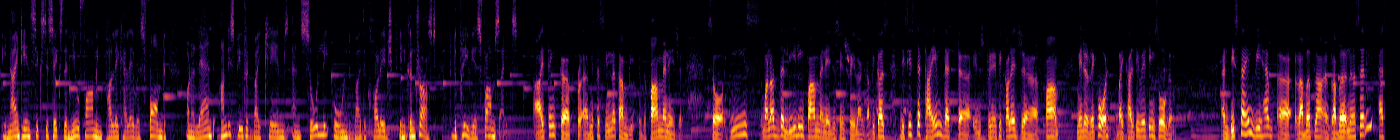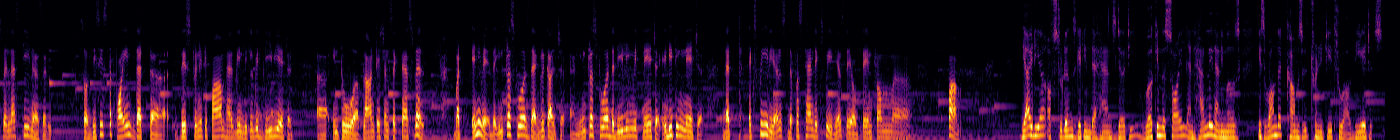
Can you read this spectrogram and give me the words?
In 1966, the new farm in Pallekele was formed on a land undisputed by claims and solely owned by the college in contrast to the previous farm sites. I think uh, uh, Mr. Sinnathambi, the farm manager, so he is one of the leading farm managers in Sri Lanka because this is the time that uh, in Trinity College uh, farm made a record by cultivating sorghum. And this time we have uh, rubber plant, rubber nursery as well as tea nursery. So this is the point that uh, this Trinity farm has been little bit deviated uh, into plantation sector as well. But anyway, the interest towards the agriculture and interest toward the dealing with nature, editing nature, that experience, the first-hand experience they obtain from uh, farm. The idea of students getting their hands dirty, work in the soil and handling animals is one that comes with Trinity throughout the ages.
